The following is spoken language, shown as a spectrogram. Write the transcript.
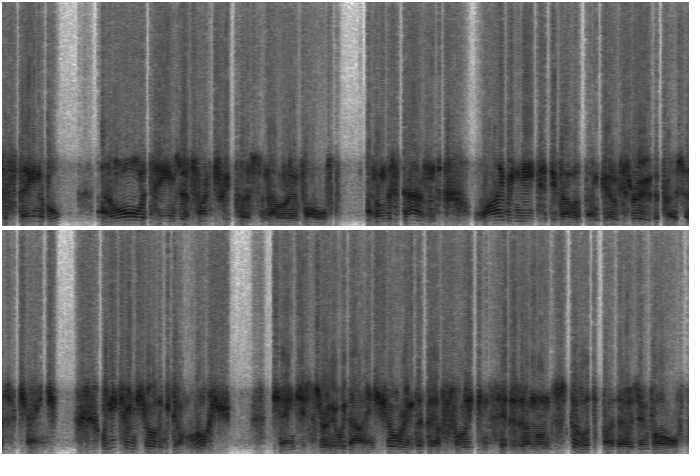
sustainable, and all the teams and factory personnel are involved and understand why we need to develop and go through the process of change. We need to ensure that we don't rush changes through without ensuring that they are fully considered and understood by those involved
